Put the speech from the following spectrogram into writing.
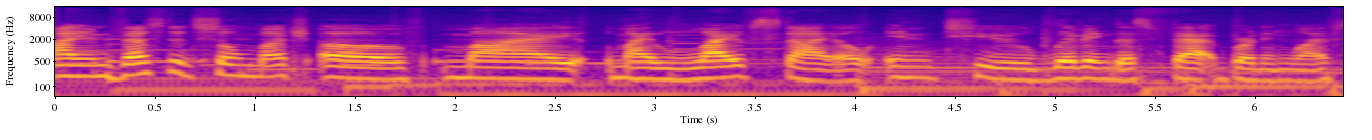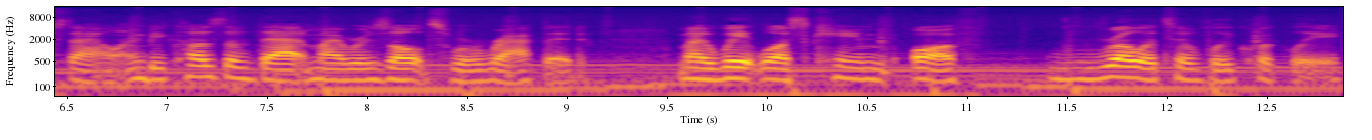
I invested so much of my my lifestyle into living this fat burning lifestyle and because of that my results were rapid. My weight loss came off relatively quickly.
